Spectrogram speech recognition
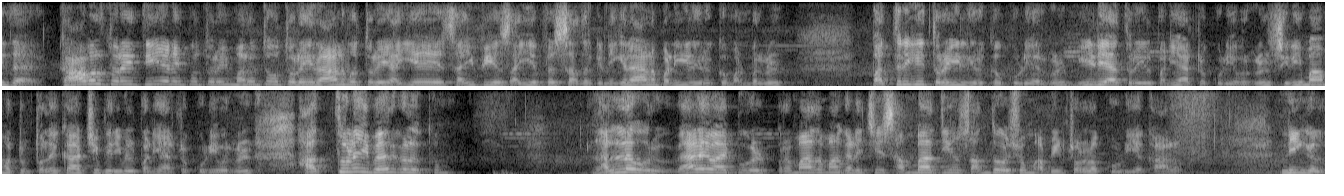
இந்த காவல்துறை தீயணைப்புத்துறை மருத்துவத்துறை இராணுவத்துறை ஐஏஎஸ் ஐபிஎஸ் ஐஎஃப்எஸ் அதற்கு நிகரான பணியில் இருக்கும் அன்பர்கள் பத்திரிகை துறையில் இருக்கக்கூடியவர்கள் மீடியா துறையில் பணியாற்றக்கூடியவர்கள் சினிமா மற்றும் தொலைக்காட்சி பிரிவில் பணியாற்றக்கூடியவர்கள் அத்துணை பேர்களுக்கும் நல்ல ஒரு வேலை வாய்ப்புகள் பிரமாதமாக கிடைச்சி சம்பாத்தியம் சந்தோஷம் அப்படின்னு சொல்லக்கூடிய காலம். நீங்கள்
